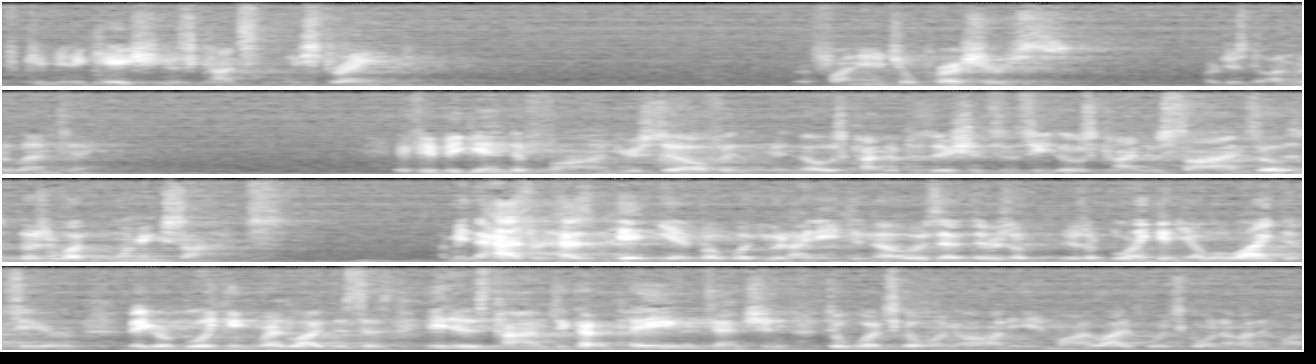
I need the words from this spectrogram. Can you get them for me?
or if communication is constantly strained, or financial pressures are just unrelenting. If you begin to find yourself in, in those kind of positions and see those kind of signs, those, those are like warning signs. I mean, the hazard hasn't hit yet, but what you and I need to know is that there's a, there's a blinking yellow light that's here, maybe a blinking red light that says it is time to kind of pay attention to what's going on in my life, what's going on in my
